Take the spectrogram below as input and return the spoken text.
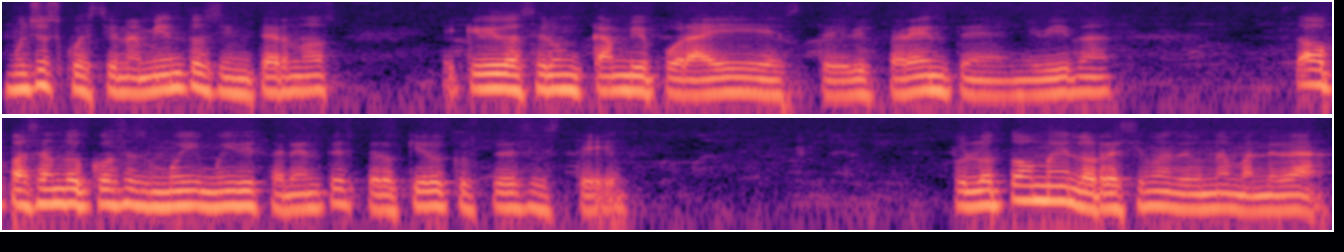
muchos cuestionamientos internos, he querido hacer un cambio por ahí este, diferente en mi vida, he estado pasando cosas muy, muy diferentes, pero quiero que ustedes este, pues lo tomen, lo reciban de una manera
